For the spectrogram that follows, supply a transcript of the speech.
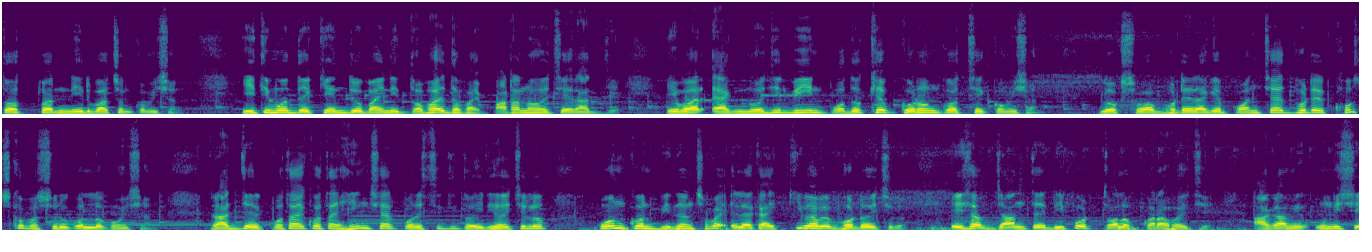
তৎপর নির্বাচন কমিশন। ইতিমধ্যে কেন্দ্রীয় বাহিনী দফায় দফায় পাঠানো হয়েছে রাজ্যে। এবার এক নজিরবিহীন পদক্ষেপ গ্রহণ করছে কমিশন। লোকসভা ভোটের আগে পঞ্চায়েত ভোটের খোঁজখবর শুরু করল কমিশন। রাজ্যের কোথায় কোথায় হিংসার পরিস্থিতি তৈরি হয়েছিল, কোন কোন বিধানসভা এলাকায় কীভাবে ভোট হয়েছিল এইসব জানতে রিপোর্ট তলব করা হয়েছে। আগামী উনিশে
